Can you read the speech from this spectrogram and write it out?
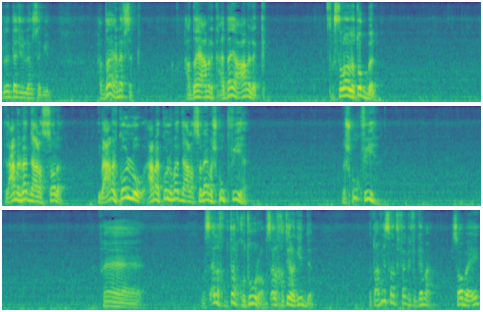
فلن تجد له سبيلا هتضيع نفسك. هتضيع عملك. هتضيع عملك. الصلاة لا تقبل. العمل مبني على الصلاة. يبقى عمل كله عمل كله مبني على الصلاة مشكوك فيها. مشكوك فيها. ف مسألة في منتهى الخطورة مسألة خطيرة جدا. أنتوا عارفين صلاة الفجر في الجامعة صعبة إيه؟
